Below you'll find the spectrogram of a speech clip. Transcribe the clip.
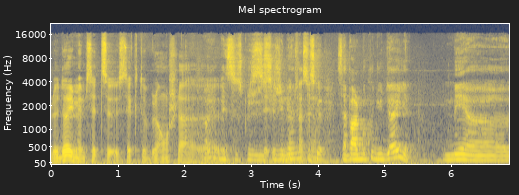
le deuil, même cette secte blanche là. Ouais, euh, c'est ce que j'ai bien vu, parce que ça parle beaucoup du deuil, mais euh,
